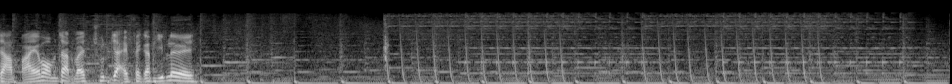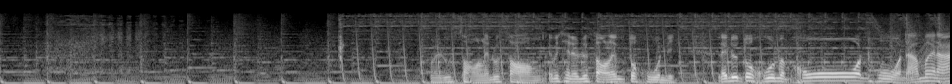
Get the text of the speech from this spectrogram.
จัดไปผมจัดไว้ชุดใหญ่ไฟกระพริบเลย เลยดูซองเลยดูซองไม่ใช่เลยดูซองเลยดูตัวคูณดิเลยดูตัวคูณแบบโคตรโหดนะเมื่อนะ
